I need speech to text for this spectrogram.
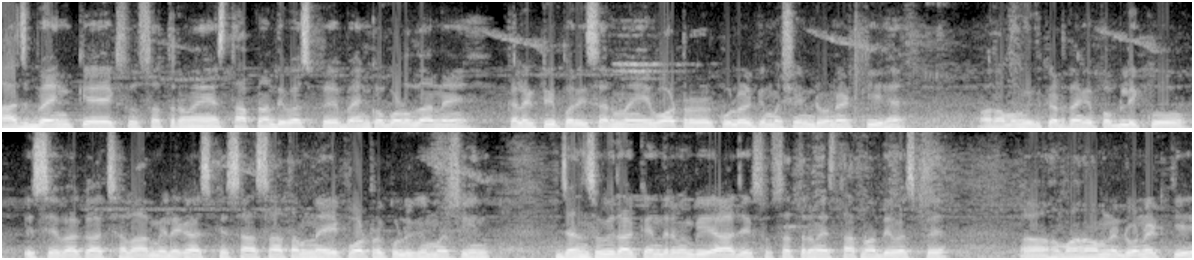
आज बैंक के 117वें स्थापना दिवस पे बैंक ऑफ बड़ौदा ने कलेक्ट्री परिसर में ये वाटर कूलर की मशीन डोनेट की है और हम उम्मीद करते हैं कि पब्लिक को इस सेवा का अच्छा लाभ मिलेगा। इसके साथ साथ हमने एक वाटर कूलर की मशीन, जन सुविधा केंद्र में भी आज एक सौ स्थापना दिवस पे हम वहाँ हमने डोनेट किए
